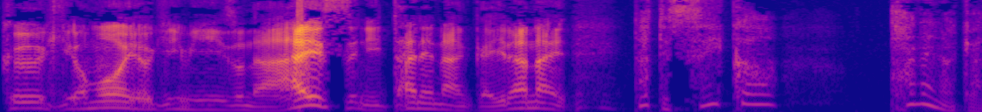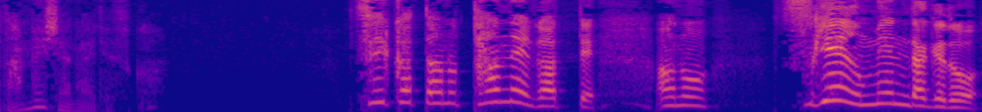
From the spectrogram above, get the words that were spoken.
空気重いよ君、そのアイスに種なんかいらない。だってスイカ、種なきゃダメじゃないですかスイカってあの種があって、あの、すげえうめえんだけど、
